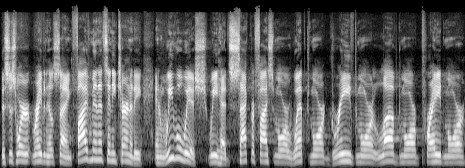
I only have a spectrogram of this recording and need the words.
This is where Ravenhill's saying, five minutes in eternity, and we will wish we had sacrificed more, wept more, grieved more, loved more, prayed more,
